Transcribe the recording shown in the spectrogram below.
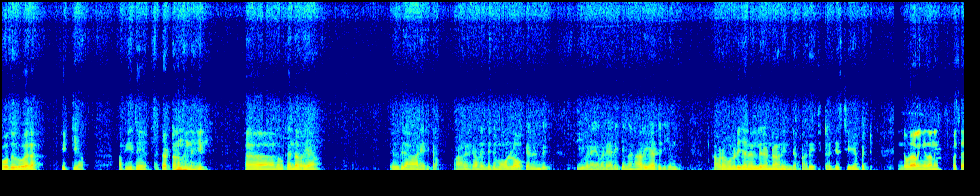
കൊതുക് വല ഫിറ്റ് ചെയ്യണം. അപ്പോൾ ഇത് കെട്ടണമെന്നുണ്ടെങ്കിൽ നമുക്ക് എന്താ പറയുക ഇതിൽ ആണി അടിക്കണം. ആണി അടിക്കണം ഇതിന്റെ മുകളിൽ ഓക്കെ ഉണ്ട് ഇവിടെ എവിടെ അടിക്കുന്നതാണ് അറിയാതിരിക്കുന്നത്. അവിടെ ഓൾറെഡി ജനലിൽ രണ്ട് ആണി ഉണ്ട് അപ്പോൾ അത് വെച്ചിട്ട് അഡ്ജസ്റ്റ് ചെയ്യാൻ പറ്റും. എന്റെ കൂടെ ഇറങ്ങിയതാണ്. പക്ഷേ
